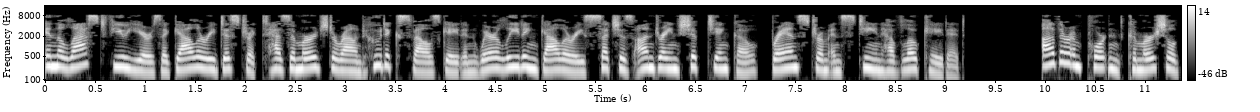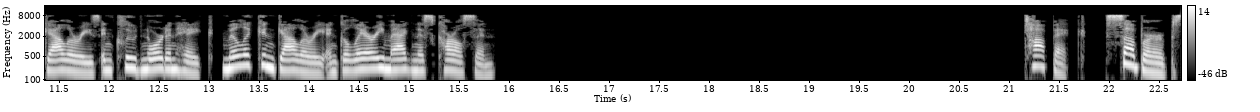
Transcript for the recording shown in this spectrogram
In the last few years a gallery district has emerged around Hudiksvallsgatan where leading galleries such as Andréhn-Schiptjenko, Brandström and Steen have located. Other important commercial galleries include Nordenhake, Milliken Gallery and Galleri Magnus Karlsson. Topic. Suburbs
